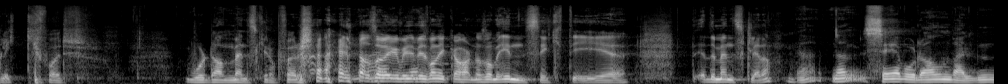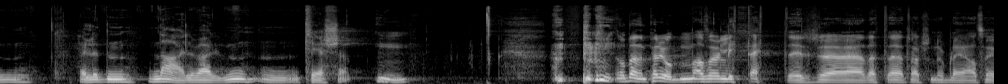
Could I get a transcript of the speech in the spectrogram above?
blikk for hvordan mennesker oppfører seg. altså, hvis man ikke har noe sånn innsikt i, i det menneskelige. Ja, se hvordan verden eller den nære verden mm, ter seg. Mm. Og denne perioden, altså litt etter uh, dette, ble altså,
